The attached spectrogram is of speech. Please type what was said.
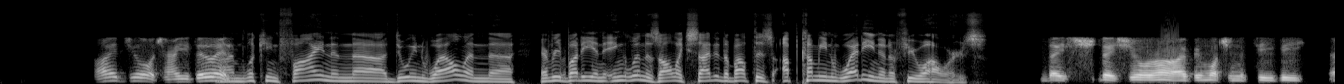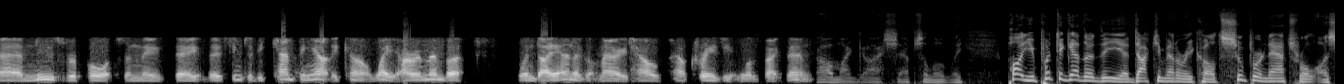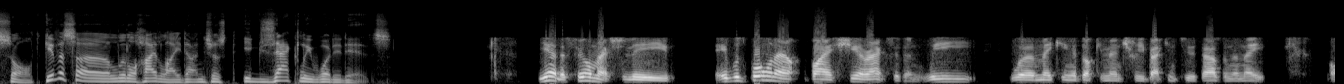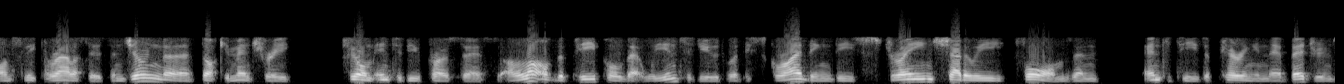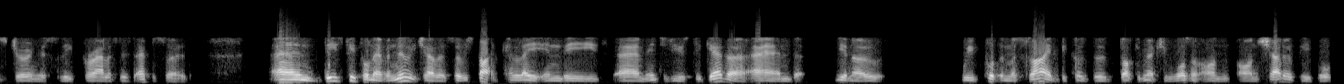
Hi, George. How you doing? I'm looking fine and uh, doing well, and uh, everybody in England is all excited about this upcoming wedding in a few hours. They sh- they sure are. I've been watching the TV um, news reports, and they, they they seem to be camping out. They can't wait. I remember when Diana got married, how how crazy it was back then. Oh my gosh, absolutely. Paul, you put together the uh, documentary called Supernatural Assault. Give us a little highlight on just exactly what it is. Yeah, the film actually it was born out by sheer accident. We were making a documentary back in 2008 on sleep paralysis, and during the documentary film interview process, a lot of the people that we interviewed were describing these strange shadowy forms and entities appearing in their bedrooms during the sleep paralysis episode. And these people never knew each other, so we started collating these um, interviews together, and you know, we put them aside because the documentary wasn't on on shadow people,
